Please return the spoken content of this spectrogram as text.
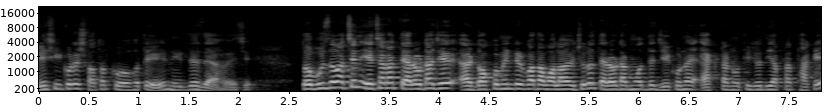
বেশি করে সতর্ক হতে নির্দেশ দেওয়া হয়েছে। তো বুঝতে পারছেন, এছাড়া তেরোটা যে ডকুমেন্টের কথা বলা হয়েছিল, তেরোটার মধ্যে যে কোনো একটা নথি যদি আপনার থাকে,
